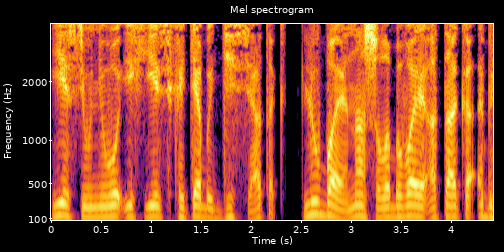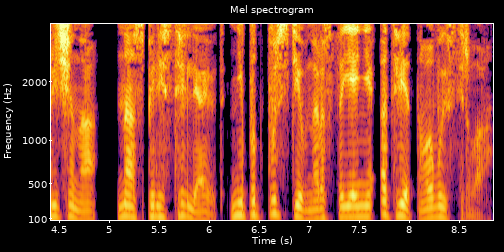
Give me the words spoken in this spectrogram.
Если у него их есть хотя бы десяток, любая наша лобовая атака обречена. Нас перестреляют, не подпустив на расстояние ответного выстрела.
